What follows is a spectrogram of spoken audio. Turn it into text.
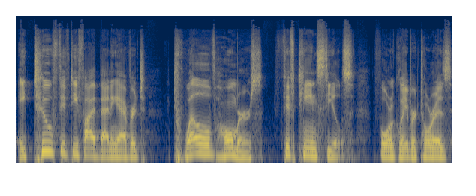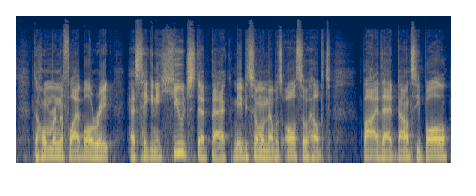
a 255 batting average, 12 homers, 15 steals for Gleyber Torres. The home run to fly ball rate has taken a huge step back. Maybe someone that was also helped by that bouncy ball.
